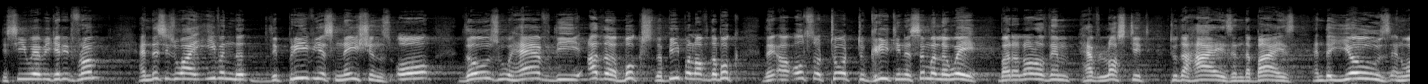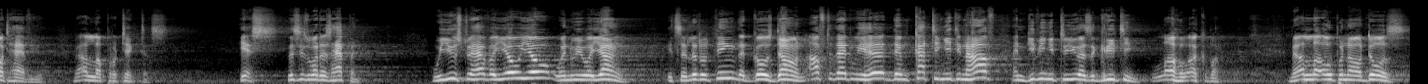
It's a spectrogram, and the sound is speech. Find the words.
You see where we get it from? And this is why even the, the previous nations or those who have the other books, the people of the book, they are also taught to greet in a similar way. But a lot of them have lost it to the highs and the buys and the yos and what have you. May Allah protect us. Yes, this is what has happened. We used to have a yo-yo when we were young. It's a little thing that goes down. After that we heard them cutting it in half and giving it to you as a greeting. Allahu Akbar. May Allah open our doors.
